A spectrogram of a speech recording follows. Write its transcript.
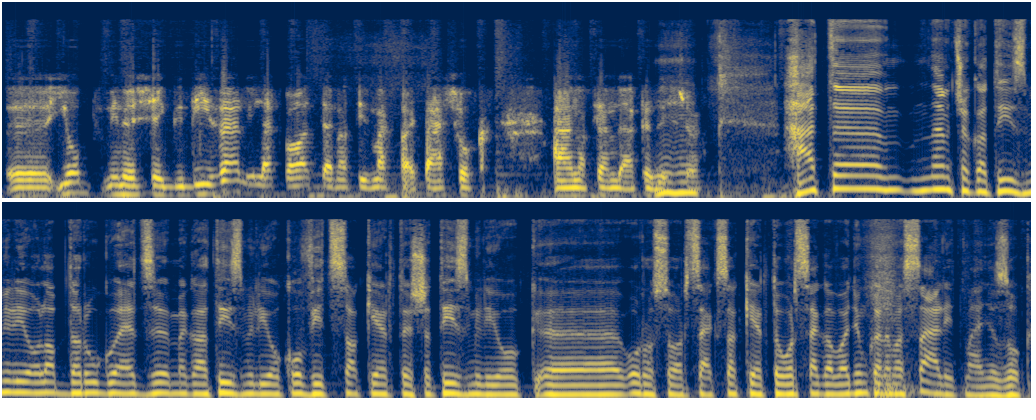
ö, jobb minőségű dízel, illetve alternatív meghajtások állnak rendelkezésre. Uh-huh. Hát nem csak a 10 millió labdarúgó edző, meg a 10 millió Covid szakértő és a 10 millió uh, Oroszország szakértő országa vagyunk, hanem a szállítmányozók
